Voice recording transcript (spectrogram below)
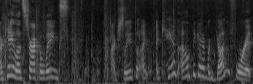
okay, let's track a lynx. Actually, I, I can't. I don't think I have a gun for it.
